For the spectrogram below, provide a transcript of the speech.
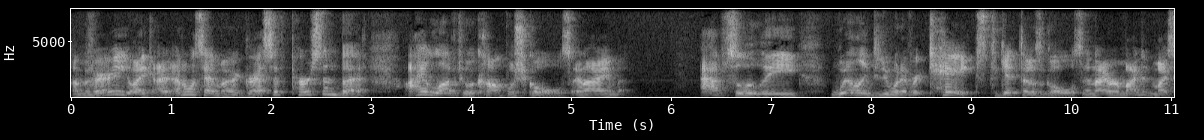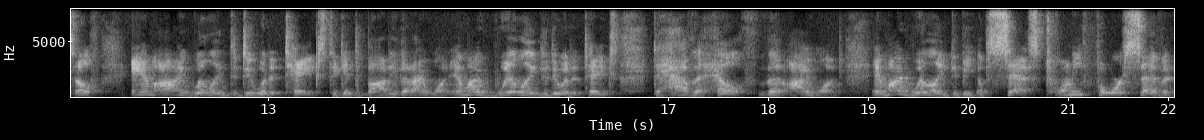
I'm very, like, I, I don't want to say I'm an aggressive person, but I love to accomplish goals and I am absolutely willing to do whatever it takes to get those goals. And I reminded myself, am I willing to do what it takes to get the body that I want? Am I willing to do what it takes to have the health that I want? Am I willing to be obsessed 24 7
